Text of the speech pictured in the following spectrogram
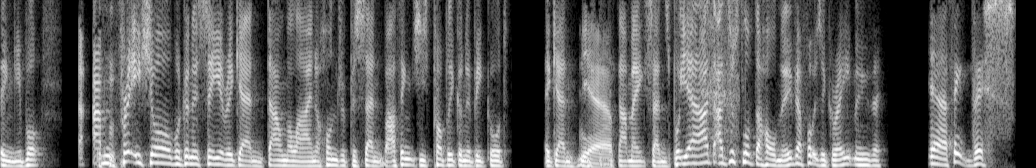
thingy, but I'm pretty sure we're going to see her again down the line, 100%. But I think she's probably going to be good again. Yeah. That makes sense. But yeah, I, I just love the whole movie. I thought it was a great movie. Yeah, I think this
